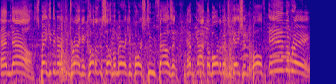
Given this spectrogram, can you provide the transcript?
And now, Spanky the American Dragon, calling himself American Force 2000, have got the Board of Education both in the ring.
